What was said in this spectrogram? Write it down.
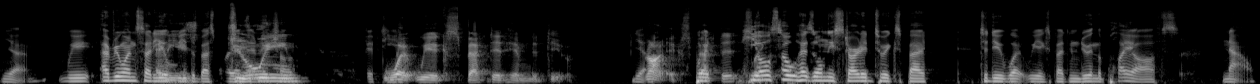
Yeah, we everyone said he'll be the best player in the NHL. doing 15. what we expected him to do. Yeah. not expected. he like, also has only started to expect to do what we expect him to do in the playoffs now.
